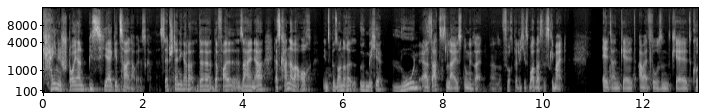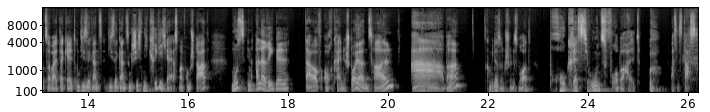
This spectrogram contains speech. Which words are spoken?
keine Steuern bisher gezahlt habe. Das kann Selbstständiger der, der, der Fall sein, ja. Das kann aber auch insbesondere irgendwelche Lohnersatzleistungen sein. Also fürchterliches Wort, was ist gemeint? Elterngeld, Arbeitslosengeld, Kurzarbeitergeld und diese, ganz, diese ganzen Geschichten, die kriege ich ja erstmal vom Staat, muss in aller Regel darauf auch keine Steuern zahlen, aber, jetzt kommt wieder so ein schönes Wort, Progressionsvorbehalt. Was ist das?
